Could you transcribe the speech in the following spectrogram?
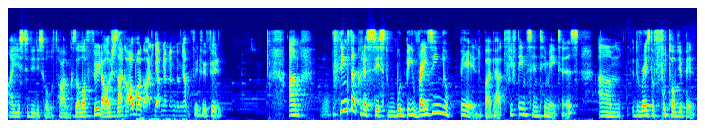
I used to do this all the time because I love food. I was just like, oh my god, yum yum yum yum yum, food, food, food. Um, things that could assist would be raising your bed by about 15 centimeters um, the raise the foot of your bed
